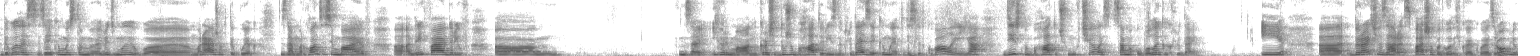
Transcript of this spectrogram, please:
дивилась за якимись там людьми в е, мережах, типу як не знаю, Маргон Сімбаєв, Андрій Федорів. е, Не знаю, Ігор Ман, коротше, дуже багато різних людей, за якими я тоді слідкувала, і я дійсно багато чому вчилась саме у великих людей. І Е, До речі, зараз перша подводочка, яку я зроблю,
